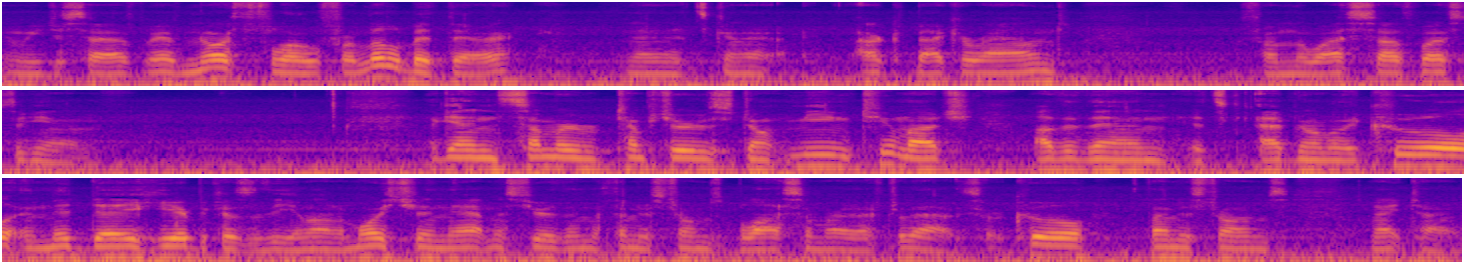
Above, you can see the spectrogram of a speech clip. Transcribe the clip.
and we just have we have north flow for a little bit there, and then it's going to arc back around from the west southwest again. Again, summer temperatures don't mean too much other than it's abnormally cool in midday here because of the amount of moisture in the atmosphere. Then the thunderstorms blossom right after that. So cool, thunderstorms, nighttime.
